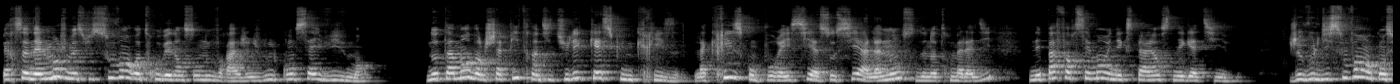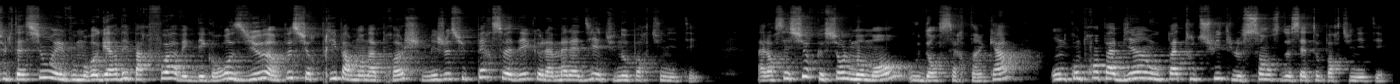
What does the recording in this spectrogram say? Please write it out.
Personnellement, je me suis souvent retrouvée dans son ouvrage et je vous le conseille vivement notamment dans le chapitre intitulé Qu'est-ce qu'une crise? La crise qu'on pourrait ici associer à l'annonce de notre maladie n'est pas forcément une expérience négative. Je vous le dis souvent en consultation et vous me regardez parfois avec des gros yeux un peu surpris par mon approche, mais je suis persuadée que la maladie est une opportunité. Alors c'est sûr que sur le moment, ou dans certains cas, on ne comprend pas bien ou pas tout de suite le sens de cette opportunité.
